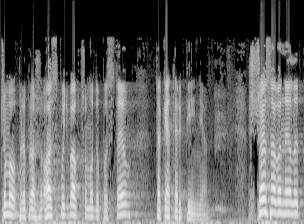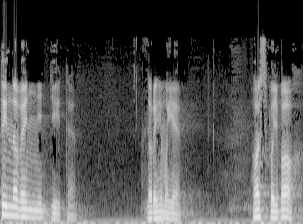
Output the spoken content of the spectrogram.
чому, перепрошую, Господь Бог чому допустив таке терпіння? Що завинили ті невинні діти? Дорогі мої, Господь Бог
